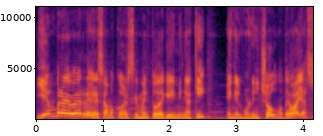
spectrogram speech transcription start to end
Y en breve regresamos con el segmento de gaming aquí en el Morning Show. No te vayas.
